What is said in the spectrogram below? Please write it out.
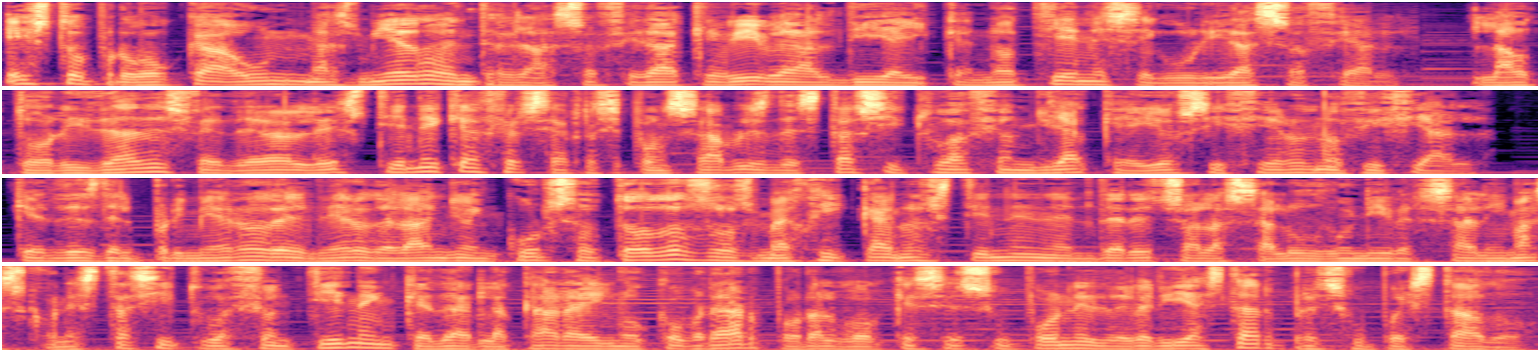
Esto provoca aún más miedo entre la sociedad que vive al día y que no tiene seguridad social. Las autoridades federales tienen que hacerse responsables de esta situación ya que ellos hicieron oficial que desde el primero de enero del año en curso todos los mexicanos tienen el derecho a la salud universal y más con esta situación tienen que dar la cara y no cobrar por algo que se supone debería estar presupuestado,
